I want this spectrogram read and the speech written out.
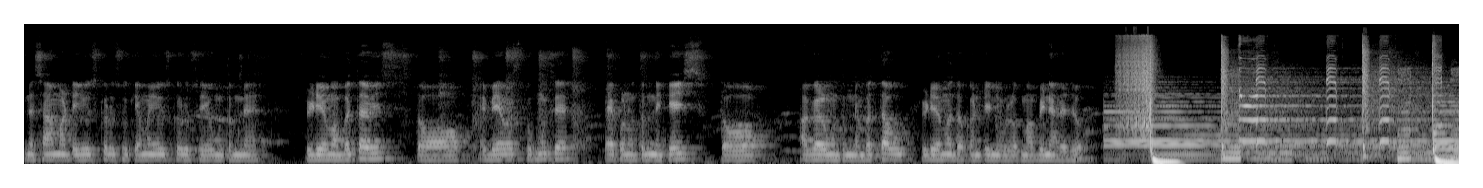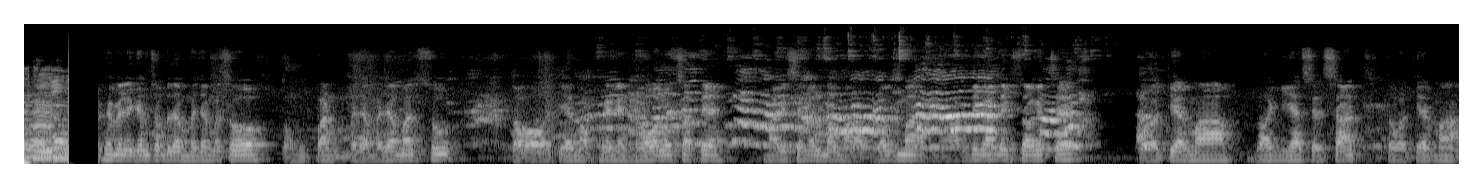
અને શા માટે યુઝ કરું છું, કેમાં યુઝ કરું છું એ હું તમને વિડીયોમાં બતાવીશ. તો એ બે વસ્તુ શું છે એ પણ હું તમને કહીશ. તો આગળ હું તમને બતાવું વિડીયોમાં, તો કન્ટિન્યુ બ્લોગમાં બિના રહેજો. ફેમિલી કેમ છો? બધા મજામાં છો? તો હું પણ મજા મજામાં છું. તો અત્યારમાં ફરીને નવા લોક સાથે મારી ચેનલમાં મારા વ્લોગમાં હાર્દિક હાર્દિક સ્વાગત છે. તો અત્યારમાં વાગ્યા છે સાત. તો અત્યારમાં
